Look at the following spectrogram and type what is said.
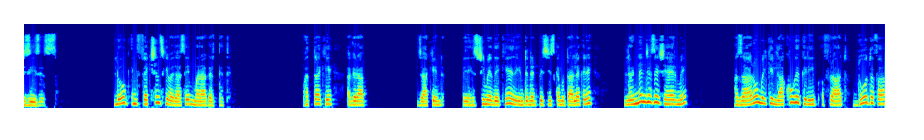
disease لوگ انفیکشن کی وجہ سے مرا کرتے تھے حتیٰ کہ اگر آپ جا کے ہسٹری میں دیکھیں انٹرنیٹ پہ اس چیز کا مطالعہ کریں لنڈن جیسے شہر میں ہزاروں بلکہ لاکھوں کے قریب افراد دو دفعہ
